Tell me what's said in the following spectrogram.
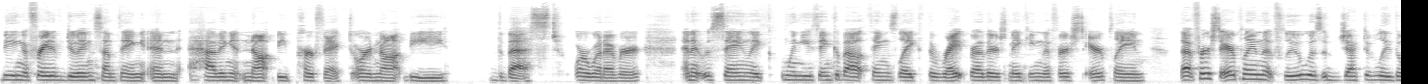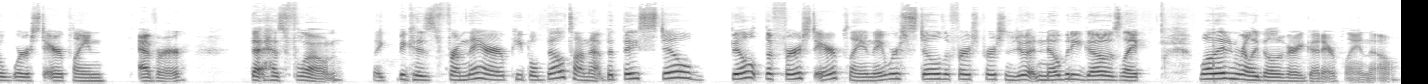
being afraid of doing something and having it not be perfect or not be the best or whatever. And it was saying, like, when you think about things like the Wright brothers making the first airplane, that first airplane that flew was objectively the worst airplane ever that has flown. Like, because from there, people built on that, but they still built the first airplane. They were still the first person to do it. Nobody goes, like, well, they didn't really build a very good airplane, though.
